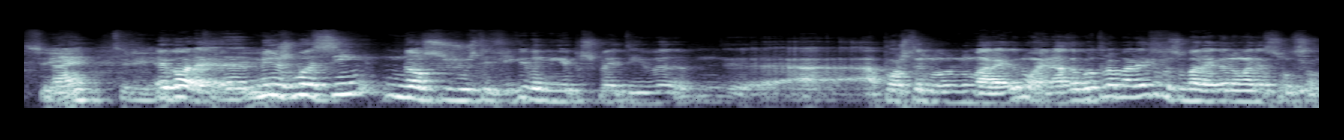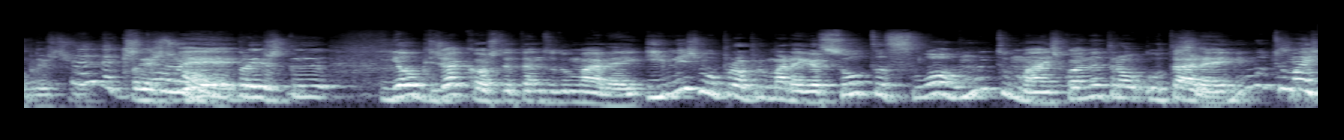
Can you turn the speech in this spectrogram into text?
Sim, é? teria, Agora, teria. mesmo assim, não se justifica, na minha perspectiva, aposta no, no Marega. Não é nada contra o Marega, mas o Marega não era a solução para este jogo. A Para questão este jogo é- e para este. E ele que já gosta tanto do Marega, e mesmo o próprio Marega solta-se logo muito mais quando entra o Taremi, muito mais,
